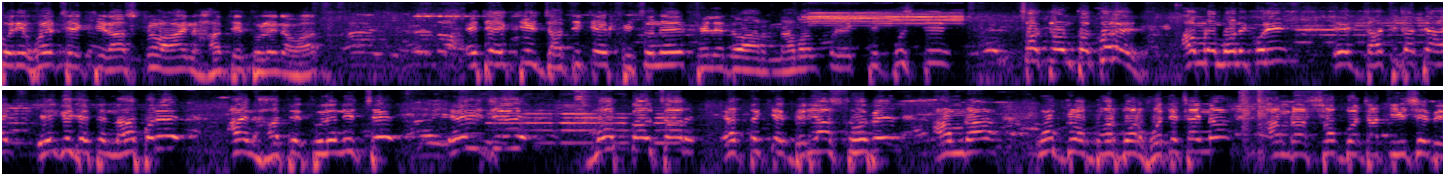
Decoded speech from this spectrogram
তৈরি হয়েছে, একটি রাষ্ট্র আইন হাতে তুলে নেওয়া, এটা একটি জাতিকে পিছনে ফেলে দেওয়ার নামান্তর একটি পুষ্টি চক্রান্ত করে আমরা মনে করি, এই জাতি যাতে এগিয়ে যেতে না পারে, আইন হাতে তুলে নিচ্ছে। এই যে মব কালচার এর থেকে বেরিয়ে আসতে হবে, আমরা উগ্র বর্বর হতে চাই না, আমরা সভ্য জাতি হিসেবে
